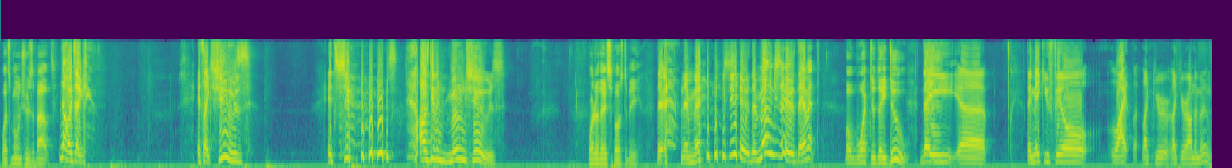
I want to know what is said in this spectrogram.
What's Moon Shoes about? No, it's like it's like shoes. It's shoes. I was given moon shoes. What are they supposed to be? They're they're moon shoes. They're moon shoes. Damn it. But what do they do? They uh, they make you feel light like you're like you're on the moon.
